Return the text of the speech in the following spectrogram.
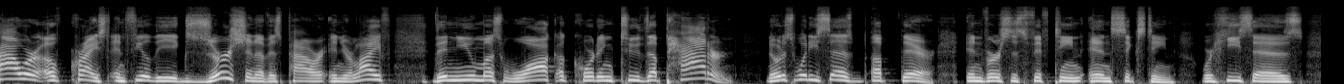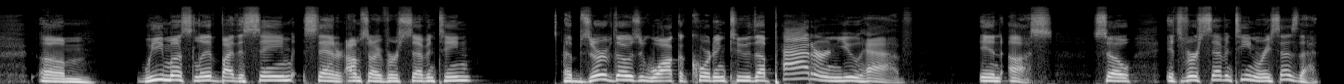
power of Christ and feel the exertion of his power in your life, then you must walk according to the pattern. Notice what he says up there in verses 15 and 16, where he says, um, We must live by the same standard. I'm sorry, verse 17. Observe those who walk according to the pattern you have in us. So it's verse 17 where he says that.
